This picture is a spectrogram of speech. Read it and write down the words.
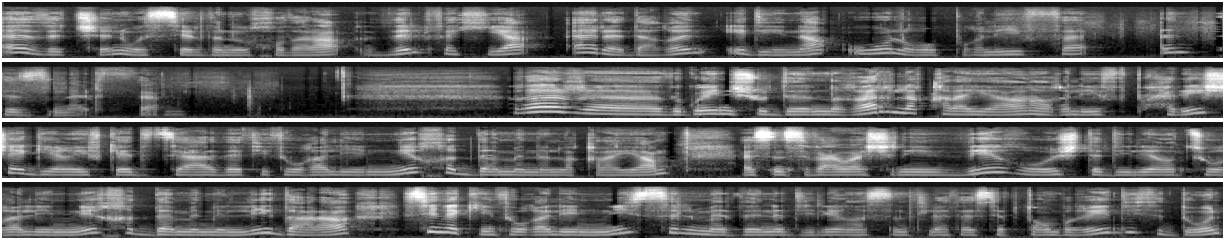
أذتشن والسيردن الخضراء ذي الفكية أردغن إدينا والغوبغليف انتزمرث غير ذوين شودن غير القرايا غليف بحريشة غيف كاد ذاتي ثغالي ني من القرايا أسن 27 ذي غوش تديلي ثغالي ني من اللي دارا. سينا كين ثغالي ني سلمذن ديلي اسن 3 سبتمبر غيدي ثدون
